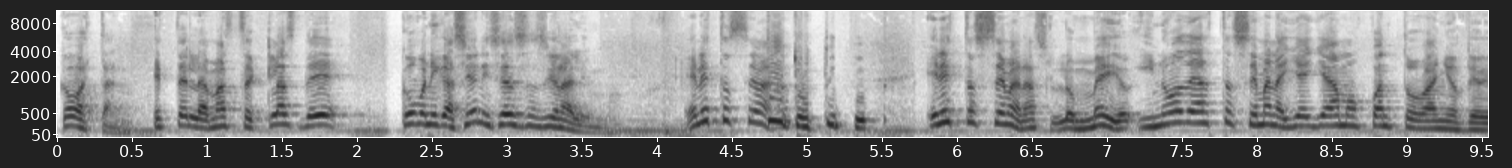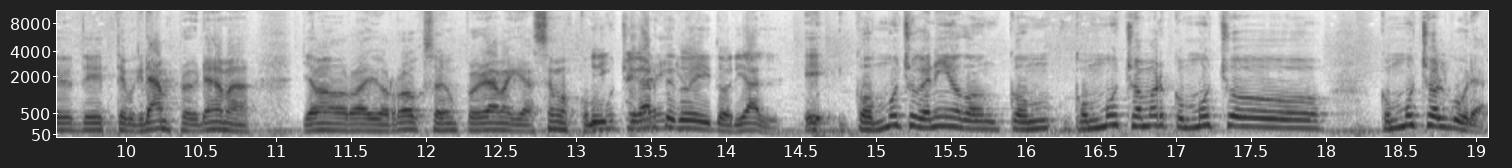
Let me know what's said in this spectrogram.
¿cómo están? Esta es la masterclass de comunicación y sensacionalismo. En estas semanas, Tu, tu, tu, tu. en estas semanas, los medios, y no de esta semana, ya llevamos cuántos años de, de este gran programa llamado Radio Rock, un programa que hacemos con Y mucho tu cariño, editorial. eh, con mucho cariño, con, con- con mucho amor, con mucho, con mucha holgura.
